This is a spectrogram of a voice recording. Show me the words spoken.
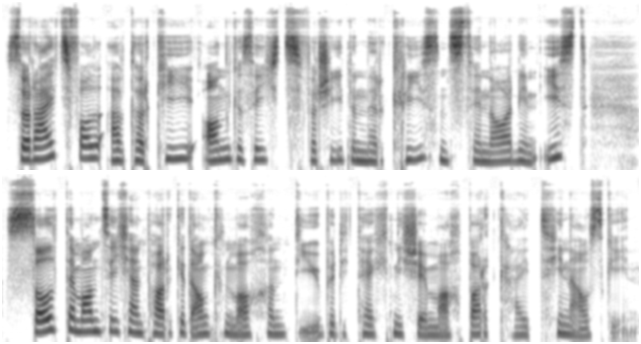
So reizvoll Autarkie angesichts verschiedener Krisenszenarien ist, sollte man sich ein paar Gedanken machen, die über die technische Machbarkeit hinausgehen.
